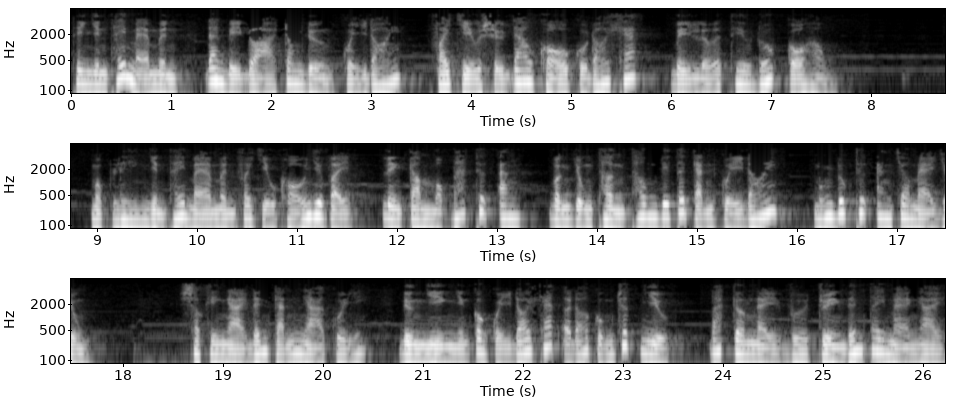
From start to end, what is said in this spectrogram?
thì nhìn thấy mẹ mình đang bị đọa trong đường quỷ đói, phải chịu sự đau khổ của đói khát, bị lửa thiêu đốt cổ họng. Mục liên nhìn thấy mẹ mình phải chịu khổ như vậy, liền cầm một bát thức ăn, vận dụng thần thông đi tới cảnh quỷ đói, muốn đút thức ăn cho mẹ dùng. Sau khi ngài đến cảnh ngạ quỷ, đương nhiên những con quỷ đói khác ở đó cũng rất nhiều. Bát cơm này vừa truyền đến tay mẹ ngài,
